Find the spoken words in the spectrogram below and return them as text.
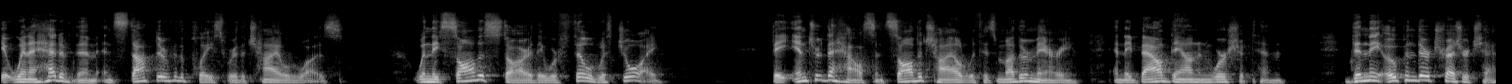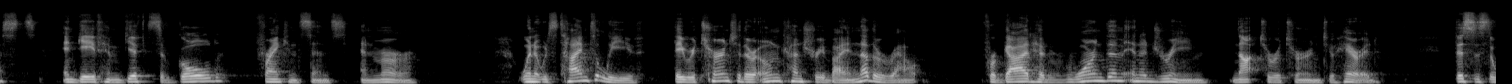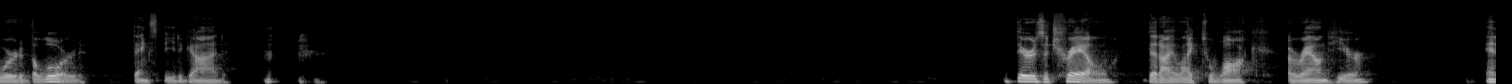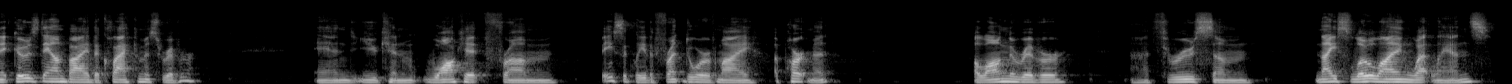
It went ahead of them and stopped over the place where the child was. When they saw the star, they were filled with joy. They entered the house and saw the child with his mother Mary and they bowed down and worshiped him. Then they opened their treasure chests and gave him gifts of gold, frankincense, and myrrh. When it was time to leave, they returned to their own country by another route, for God had warned them in a dream not to return to Herod. This is the word of the Lord. Thanks be to God. There's a trail that I like to walk around here, and it goes down by the Clackamas River. And you can walk it from basically the front door of my apartment along the river uh, through some nice low lying wetlands.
